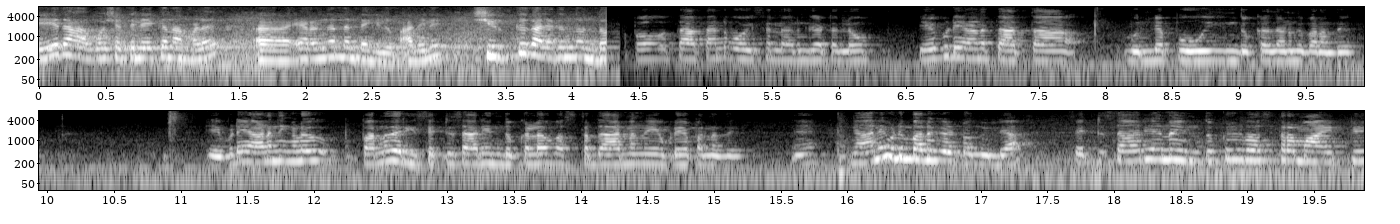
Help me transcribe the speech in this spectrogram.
ഏത് ആഘോഷത്തിലേക്ക് നമ്മൾ ഇറങ്ങുന്നുണ്ടെങ്കിലും അതിൽ ശിർക്ക് കലരുന്നുണ്ടോ? അപ്പോൾ താത്താന്റെ വോയിസ് എല്ലാവരും കേട്ടല്ലോ. എവിടെയാണ് താത്ത മുല്ലപ്പൂ ഹിന്ദുക്കൾ എന്നാണെന്ന് പറഞ്ഞത്. എവിടെയാണ് നിങ്ങൾ പറഞ്ഞത്? റീസെറ്റ് സാരി ഹിന്ദുക്കളുടെ വസ്ത്രധാരണം എന്ന് എവിടെയാ പറഞ്ഞത്? ഞാൻ എവിടെയും പറഞ്ഞു കേട്ടൊന്നുമില്ല. സെറ്റ് സാരി എന്ന ഹിന്ദുക്കൾ വസ്ത്രമായിട്ട്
